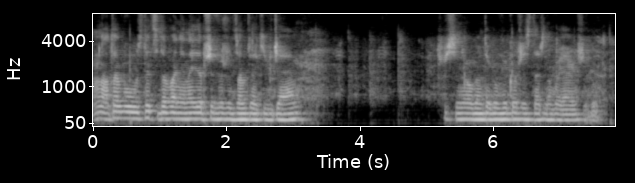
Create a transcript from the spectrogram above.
No to był zdecydowanie najlepszy wyrzut z autu jaki widziałem. Oczywiście nie mogłem tego wykorzystać, no bo ja już był.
